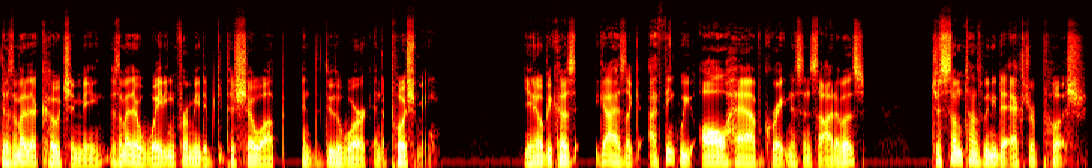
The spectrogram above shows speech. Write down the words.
There's somebody there coaching me. There's somebody there waiting for me to, to show up and to do the work and to push me. You know, because guys, like I think we all have greatness inside of us. Just sometimes we need an extra push.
